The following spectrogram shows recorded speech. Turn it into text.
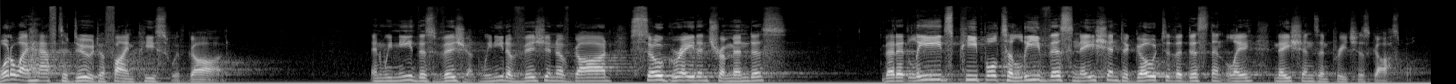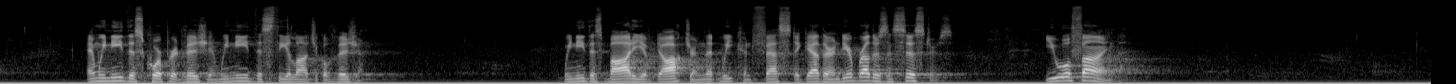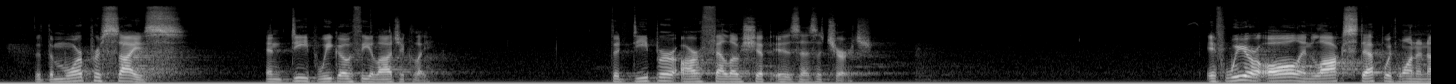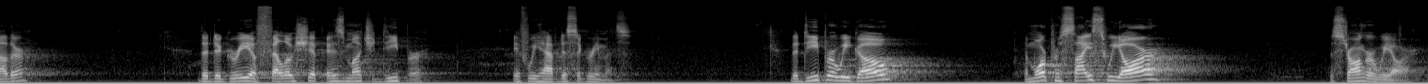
What do I have to do to find peace with God? And we need this vision. We need a vision of God so great and tremendous that it leads people to leave this nation to go to the distant nations and preach his gospel. And we need this corporate vision. We need this theological vision. We need this body of doctrine that we confess together. And, dear brothers and sisters, you will find that the more precise and deep we go theologically, the deeper our fellowship is as a church. If we are all in lockstep with one another, the degree of fellowship is much deeper if we have disagreements. The deeper we go, the more precise we are, the stronger we are,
